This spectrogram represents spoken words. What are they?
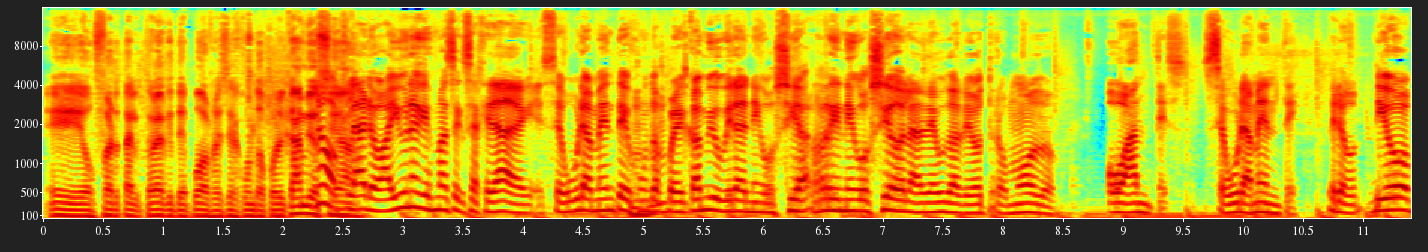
eh, oferta electoral que te pueda ofrecer Juntos por el Cambio. no, o sea, claro, hay una que es más exagerada. que Seguramente Juntos por el Cambio hubiera negocia- renegociado la deuda de otro modo. O antes, seguramente. Pero digo,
